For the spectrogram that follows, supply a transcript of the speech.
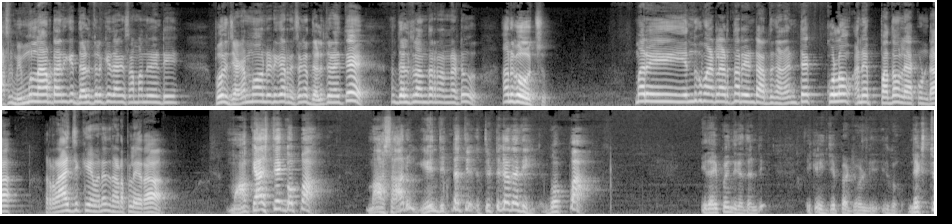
అసలు మిమ్మల్ని ఆపడానికి దళితులకి దానికి సంబంధం ఏంటి? పోనీ జగన్మోహన్ రెడ్డి గారు నిజంగా దళితుడైతే దళితులందరూ అన్నట్టు అనుకోవచ్చు. మరి ఎందుకు మాట్లాడుతున్నారు ఏంటో అర్థం కాదు. అంటే కులం అనే పదం లేకుండా రాజకీయం అనేది నడపలేరా? మా క్యాస్టే గొప్ప. మా సారు ఏం తిట్టినా తిట్టు కదా అది. గొప్ప. ఇది అయిపోయింది కదండి. ఇక ఇది చెప్పేటువంటి ఇదిగో నెక్స్ట్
